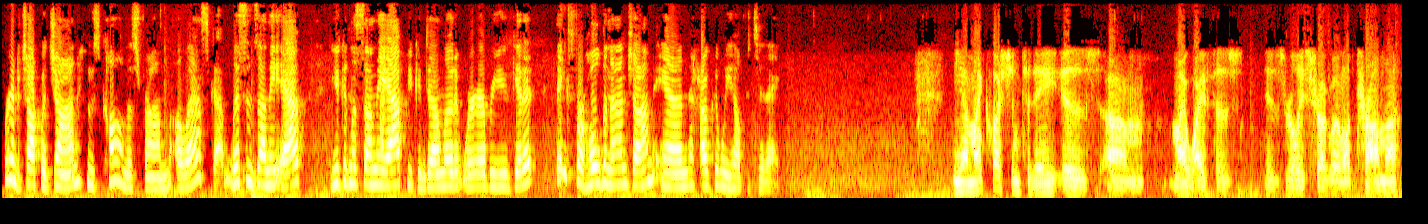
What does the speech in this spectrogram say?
We're going to talk with John, who's calling us from Alaska. Listens on the app. You can listen on the app, you can download it wherever you get it. Thanks for holding on, John. And how can we help you today? Yeah, my question today is um, my wife is is really struggling with trauma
